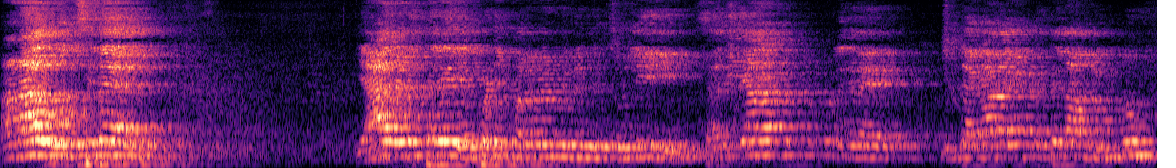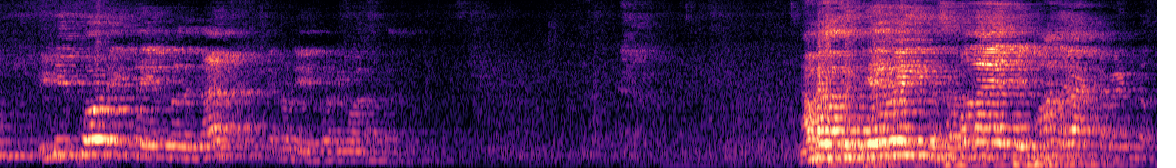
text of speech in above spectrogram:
ஆனால் ஒரு சிலர் யாரிடத்திலே எப்படி பெற வேண்டும் என்று சொல்லி சரியாக இல்லை என்பதுதான் என்னுடைய பணிவான கருத்து. நமக்கு தேவை இந்த சமுதாயத்தை பாதுகாக்க வேண்டும்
